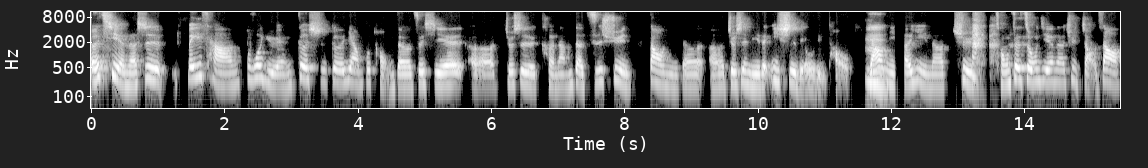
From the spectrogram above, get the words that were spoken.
而且呢是非常多元、各式各样、不同的这些呃，就是可能的资讯到你的呃，就是你的意识流里头，然后你可以呢去 从这中间呢去找到。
